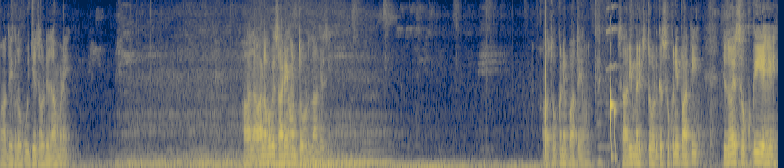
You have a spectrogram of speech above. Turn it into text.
ਆਹ ਦੇਖ ਲਓ ਬੂਝੇ ਤੁਹਾਡੇ ਸਾਹਮਣੇ। ਆਹ ਲਾਲ ਹੋ ਗਏ ਸਾਰੇ, ਹੁਣ ਤੋੜ ਲਾਂਗੇ ਅਸੀਂ। ਆਹ ਸੁੱਕਣੇ ਪਾਤੇ ਹੁਣ। ਸਾਰੀ ਮਿਰਚ ਤੋੜ ਕੇ ਸੁੱਕਣੀ ਪਾਤੀ। ਜਦੋਂ ਇਹ ਸੁੱਕ ਗਈ ਇਹ,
